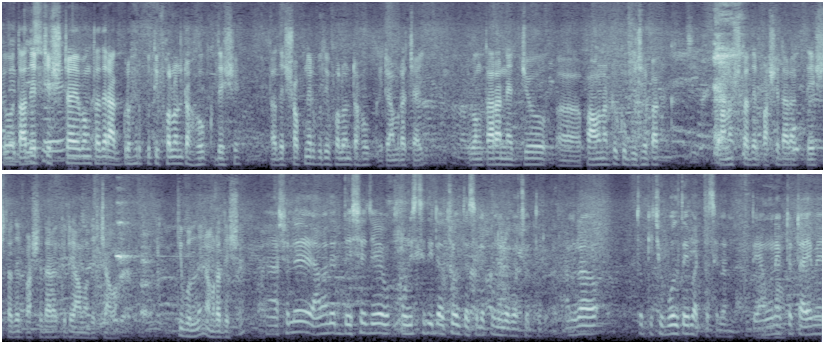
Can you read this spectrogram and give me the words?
তো তাদের চেষ্টা এবং তাদের আগ্রহের প্রতিফলনটা হোক দেশে। তাদের স্বপ্নের প্রতিফলনটা হোক এটা আমরা চাই। এবং তারা ন্যায্য পাওনাটুকু বুঝে পাক মানুষ তাদের পাশে দাঁড়াক দেশ তাদের পাশে দাঁড়াক এটা আমাদের চাওয়া। কি বললেন আমরা দেশে? আসলে আমাদের দেশে যে পরিস্থিতিটা চলতেছিল পনেরো বছর ধরে আমরা তো কিছু বলতেই পারতেছিলাম না। কিন্তু এমন একটা টাইমে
